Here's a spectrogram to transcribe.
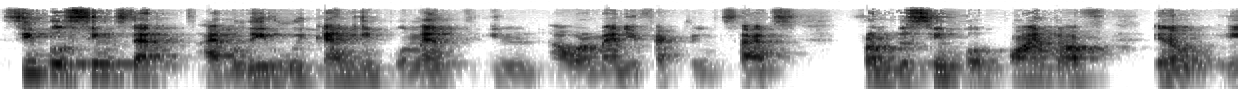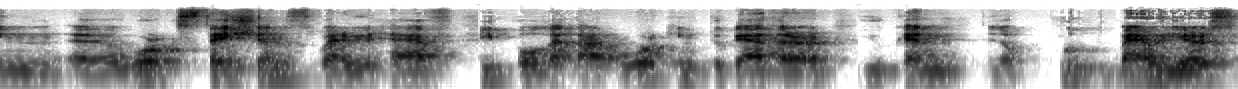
simple things that I believe we can implement in our manufacturing sites from the simple point of, you know, in uh, workstations where you have people that are working together, you can, you know, put barriers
